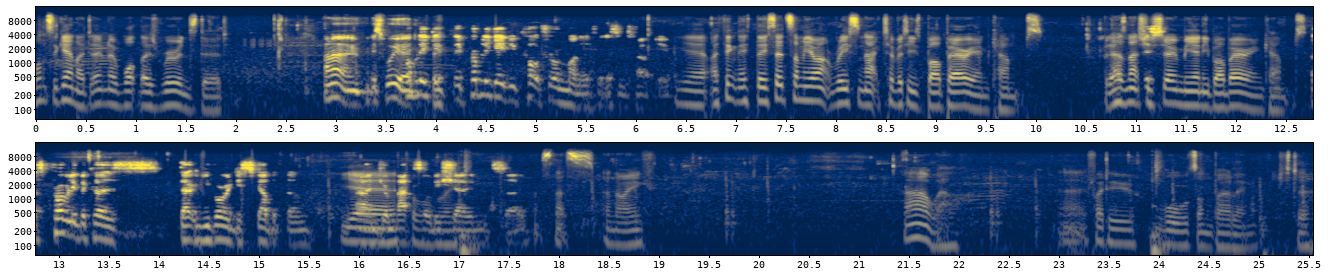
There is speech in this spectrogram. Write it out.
Once again, I don't know what those ruins did. I know it's weird. probably gi- they probably gave you cultural money if it doesn't help you. Yeah, I think they, they said something about recent activities barbarian camps. But it hasn't actually It's- shown me any barbarian camps. That's probably because that you've already discovered them Yeah, and your map's probably. already shown. So That's, that's annoying. Ah well. Uh, if I do walls on Berlin, just to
